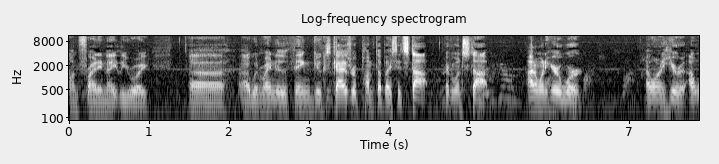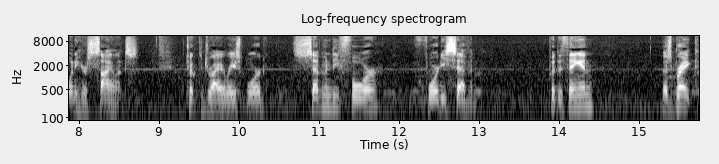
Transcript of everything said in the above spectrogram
on Friday night, Leroy, uh, I went right into the thing because guys were pumped up. I said, "Stop! Everyone, stop! I don't want to hear a word. I want to hear I want to hear silence." Took the dry erase board, 74-47. Put the thing in. Let's break.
